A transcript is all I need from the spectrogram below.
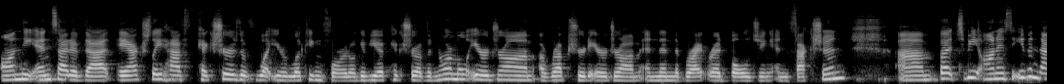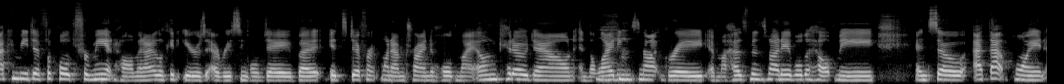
on the inside of that, they actually have pictures of what you're looking for. It'll give you a picture of a normal eardrum, a ruptured eardrum, and then the bright red bulging infection. Um, but to be honest, even that can be difficult for me at home. And I look at ears every single day, but it's different when I'm trying to hold my own kiddo down and the lighting's not great and my husband's not able to help me and so at that point,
